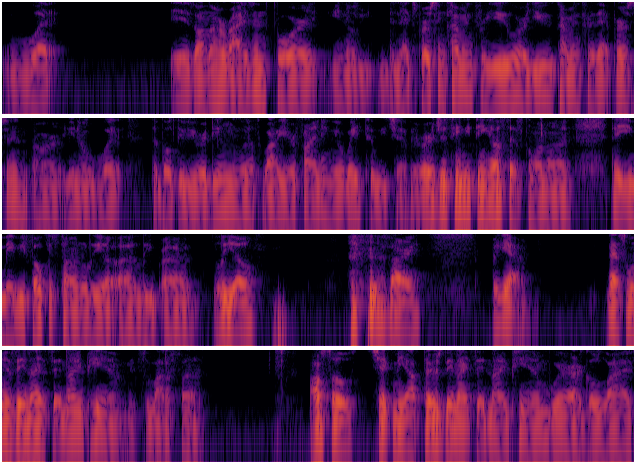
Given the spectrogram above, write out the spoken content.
what is on the horizon for, you know, the next person coming for you or you coming for that person or, you know, what the both of you are dealing with while you're finding your way to each other, or just anything else that's going on that you may be focused on, Leo. Uh, uh, Leo. Sorry, but yeah, that's Wednesday nights at 9 p.m. It's a lot of fun. Also, check me out Thursday nights at 9 p.m. where I go live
